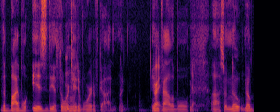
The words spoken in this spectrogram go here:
the Bible is the authoritative word of God. Like Right. infallible. Yeah. Uh, so no no problem.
